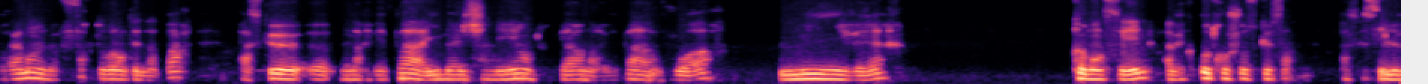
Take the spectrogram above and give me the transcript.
vraiment une forte volonté de notre part parce qu'on euh, n'arrivait pas à imaginer, en tout cas, on n'arrivait pas à voir l'univers commencer avec autre chose que ça. Parce que c'est le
